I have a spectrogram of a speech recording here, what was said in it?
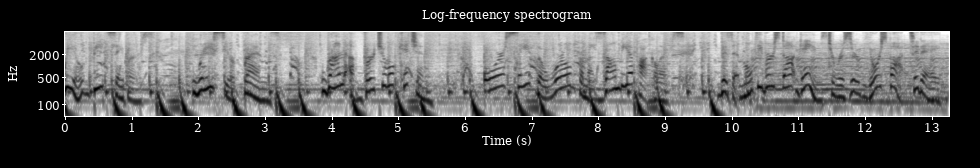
Wield Beat Sabers. Race your friends. Run a virtual kitchen. Or save the world from a zombie apocalypse. Visit multiverse.games to reserve your spot today.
